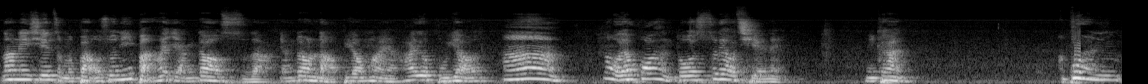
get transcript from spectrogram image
那那些怎么办？我说你把它养到死啊，养到老不要卖啊，他又不要啊，那我要花很多饲料钱呢。你看，不然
